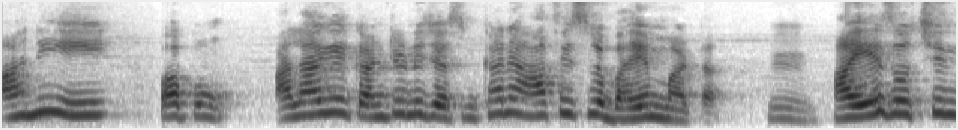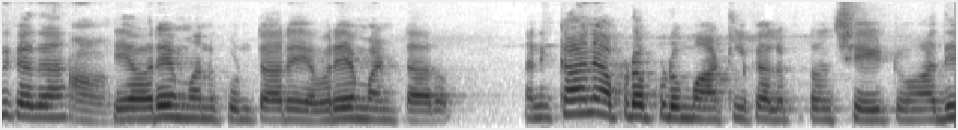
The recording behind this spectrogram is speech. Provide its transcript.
అని పాపం అలాగే కంటిన్యూ చేస్తుంది. కానీ ఆఫీస్లో భయం మాట. ఆ ఏజ్ వచ్చింది కదా. అవును. ఎవరేమనుకుంటారో ఎవరేమంటారో అని. కానీ అప్పుడప్పుడు మాటలు కలపటం చేయటం అది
